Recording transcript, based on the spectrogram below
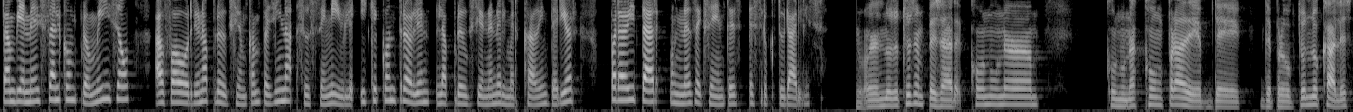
También está el compromiso a favor de una producción campesina sostenible y que controlen la producción en el mercado interior para evitar unos excedentes estructurales. Nosotros empezar con una, con una compra de, de, productos locales,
